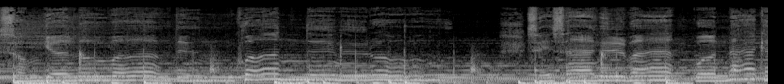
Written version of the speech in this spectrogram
성결로 얻은 권능으로 세상을 바꿔나가.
